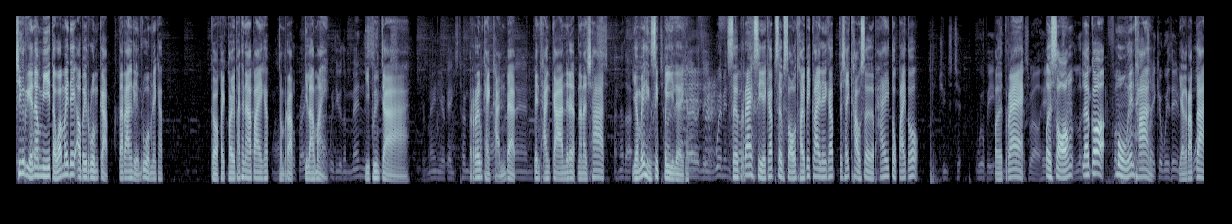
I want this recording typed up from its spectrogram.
ชิงเหรียญน่ะมี แต่ว่าไม่ได้เอาไปรวมกับตารางเหรียญรวมนะครับ ก็ค่อยๆพัฒนาไปครับสำหรับกีฬาใหม่ ที่เพิ่งจะเริ่มแข่งขันแบบเป็นทางการในระดับนานาชาติ ยังไม่ถึง 10 ปีเลยครับ เสิร์ฟแรกเสียครับ เสิร์ฟสองถอยไปไกลเลยครับ จะใช้เข่าเสิร์ฟให้ตกปลายโต๊ะ เปิดแรก เปิดสองแล้วก็โมงเล่นทาง ยังรับได้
